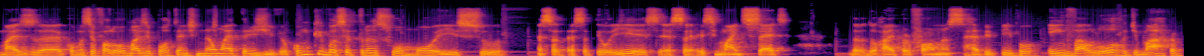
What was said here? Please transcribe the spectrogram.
Mas, uh, como você falou, o mais importante não é tangível. Como que você transformou isso, essa, essa teoria, esse, essa, esse mindset do, do, High Performance Happy People em valor de marca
